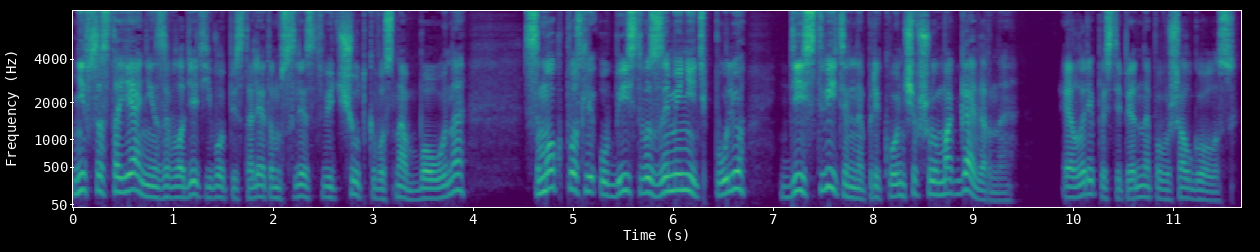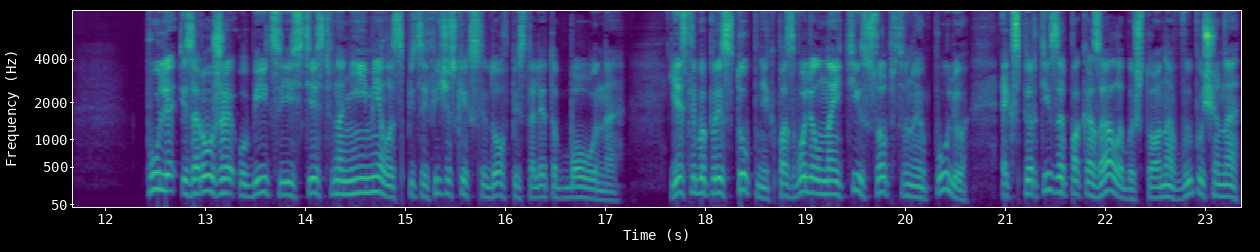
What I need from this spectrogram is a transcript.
не в состоянии завладеть его пистолетом вследствие чуткого сна Боуэна, смог после убийства заменить пулю, действительно прикончившую МакГаверна. Эллари постепенно повышал голос. Пуля из оружия убийцы, естественно, не имела специфических следов пистолета Боуэна. Если бы преступник позволил найти собственную пулю, экспертиза показала бы, что она выпущена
